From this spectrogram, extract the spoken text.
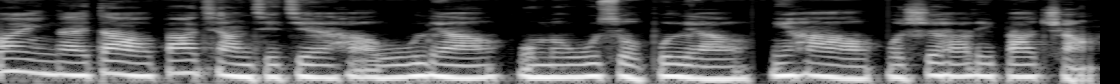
欢迎来到八强姐姐好无聊，我们无所不聊。你好，我是哈利八强。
